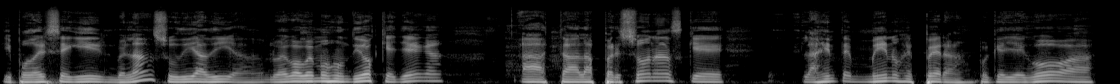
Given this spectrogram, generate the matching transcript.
y poder seguir, ¿verdad? Su día a día. Luego vemos un Dios que llega hasta las personas que la gente menos espera, porque llegó a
